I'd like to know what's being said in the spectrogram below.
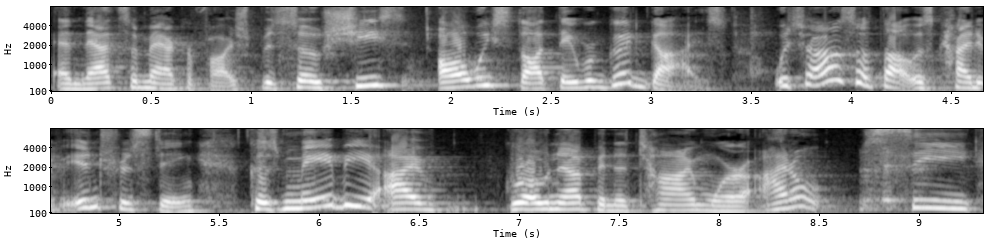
and that's a macrophage. But so she always thought they were good guys, which I also thought was kind of interesting because maybe I've grown up in a time where I don't see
